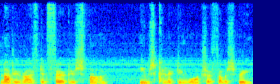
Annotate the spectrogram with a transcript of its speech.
Noddy arrived at Fergus farm. He was collecting water from a spring.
